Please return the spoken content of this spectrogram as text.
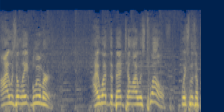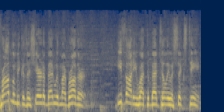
I was a late bloomer. I wet the bed till I was 12 which was a problem because I shared a bed with my brother. He thought he wet the bed till he was 16.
